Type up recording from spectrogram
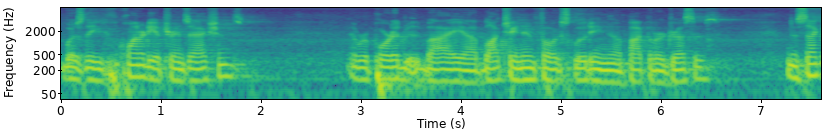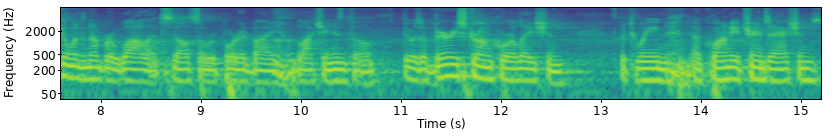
was the quantity of transactions uh, reported by uh, blockchain info excluding uh, popular addresses. And the second was the number of wallets, also reported by blockchain info. There was a very strong correlation between a quantity of transactions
